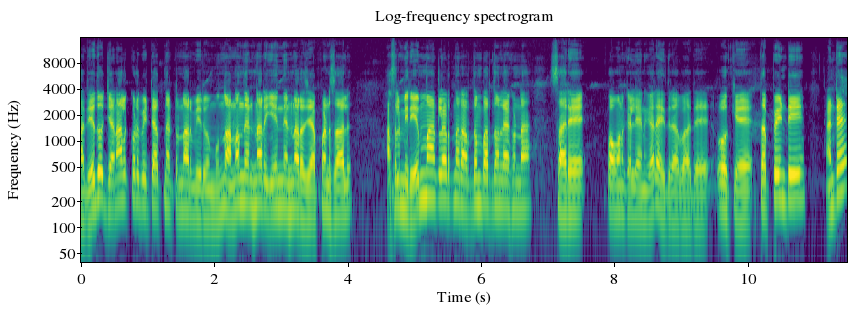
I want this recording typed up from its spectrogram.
అదేదో జనాలకు కూడా పెట్టేస్తున్నట్టున్నారు మీరు. ముందు అన్నం తింటున్నారు ఏం తింటున్నారో చెప్పండి చాలు. అసలు మీరు ఏం మాట్లాడుతున్నారు? అర్థం పర్థం లేకుండా సరే పవన్ కళ్యాణ్ గారు హైదరాబాదే. ఓకే. తప్పేంటి? అంటే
